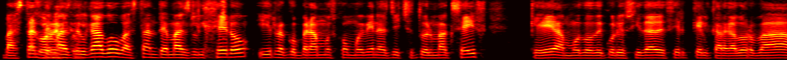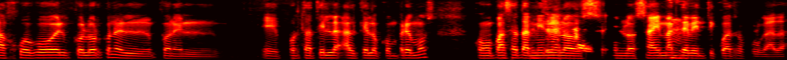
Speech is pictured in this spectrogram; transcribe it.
Bastante Correcto. más delgado, bastante más ligero y recuperamos, como muy bien has dicho tú, el MagSafe, que a modo de curiosidad decir que el cargador va a juego el color con el, con el eh, portátil al que lo compremos, como pasa también en los, en los iMac de 24 pulgadas.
